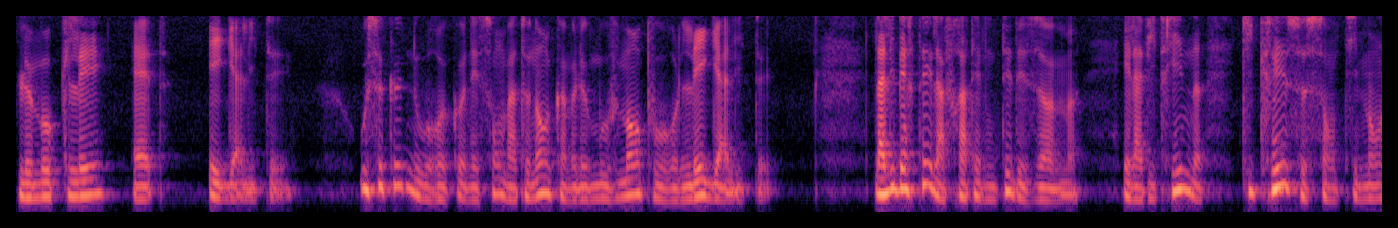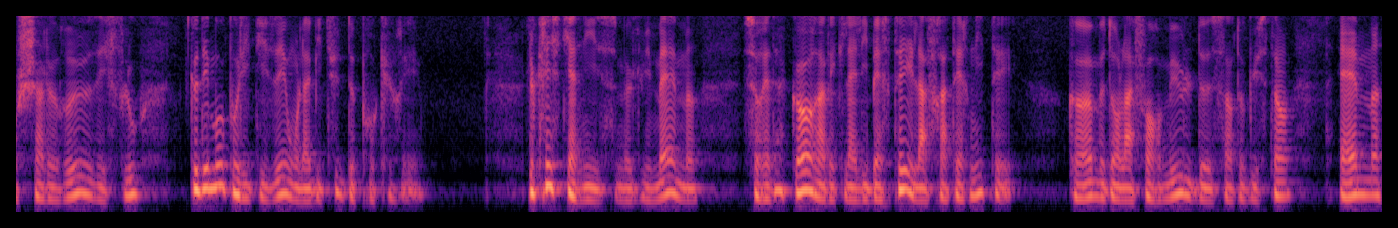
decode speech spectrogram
Le mot-clé est égalité, ou ce que nous reconnaissons maintenant comme le mouvement pour l'égalité. La liberté et la fraternité des hommes est la vitrine qui crée ce sentiment chaleureux et flou que des mots politisés ont l'habitude de procurer. Le christianisme lui-même serait d'accord avec la liberté et la fraternité, comme dans la formule de saint Augustin Aime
